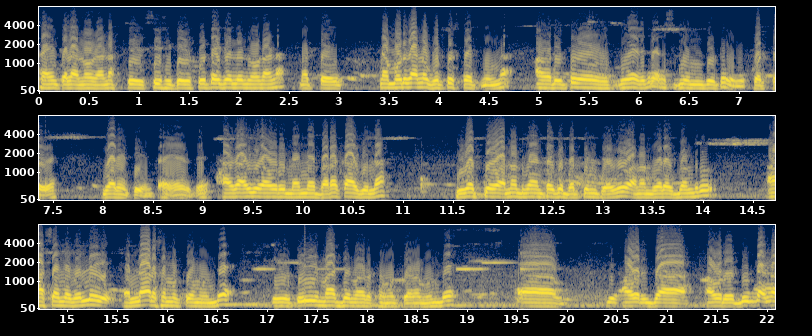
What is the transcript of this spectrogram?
ಸಾಯಂಕಾಲ ನೋಡೋಣ. ಸಿ ಸಿ ಟಿವಿ ಫುಟೇಜಲ್ಲೂ ನೋಡೋಣ ಮತ್ತು ನಮ್ಮ ಹುಡುಗನ ಗುರುತಿಸ್ಬೇಕು ಅವ್ರ ಅವರಿಟ್ಟು ಹೇಳಿದ್ರೆ ನಿಮ್ಮ ದುಡ್ಡು ಕೊಡ್ತೇವೆ. ಗ್ಯಾರಂಟಿ ಅಂತ ಹೇಳಿದೆ. ಹಾಗಾಗಿ ಅವರು ನಿನ್ನೆ ಬರೋಕ್ಕಾಗಿಲ್ಲ. ಇವತ್ತು ಹನ್ನೊಂದು ಗಂಟೆಗೆ ಬರ್ತೀನಿ ಹೇಳಿದ್ರು. ಹನ್ನೊಂದುವರೆಗೆ ಬಂದ್ರು. ಆ ಸಮಯದಲ್ಲಿ ಎಲ್ಲರ ಸಮ್ಮುಖ ಮುಂದೆ, ಈ ಟಿವಿ ಮಾಧ್ಯಮದ ಸಮ್ಮುಖ ಮುಂದೆ ಆ, ಅವ್ರಿಗೆ ಅವರ ದುಡ್ಡನ್ನ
